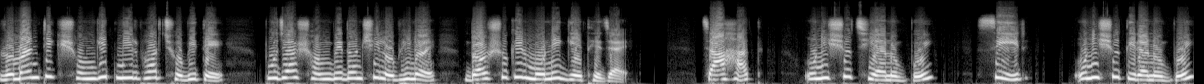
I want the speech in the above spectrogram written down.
রোমান্টিক সংগীত নির্ভর ছবিতে পূজার সংবেদনশীল অভিনয় দর্শকের মনে গেঁথে যায়। চাহাত উনিশশো ছিয়ানব্বই, সির, উনিশশো তিরানব্বই,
